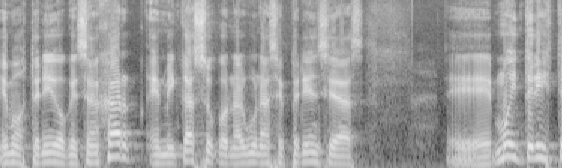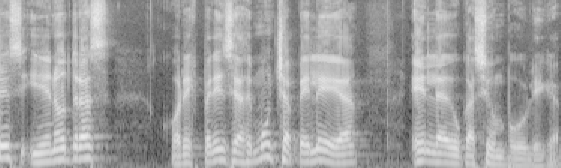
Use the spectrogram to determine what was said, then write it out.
hemos tenido que zanjar, en mi caso con algunas experiencias eh, muy tristes y en otras con experiencias de mucha pelea en la educación pública.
